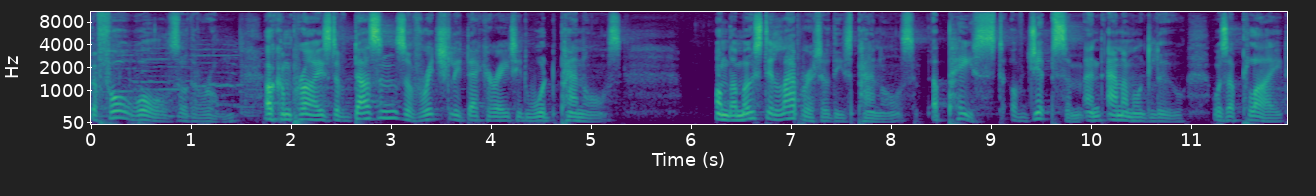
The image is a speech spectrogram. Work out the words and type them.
The four walls of the room are comprised of dozens of richly decorated wood panels. On the most elaborate of these panels, a paste of gypsum and animal glue was applied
